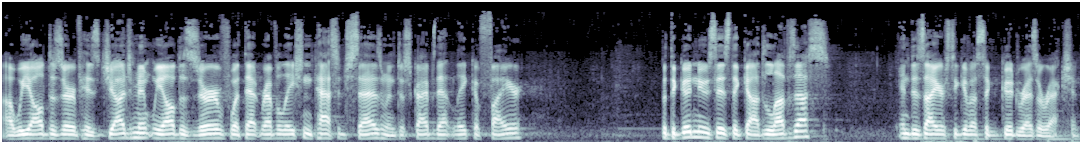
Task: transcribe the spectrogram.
Uh, we all deserve his judgment. We all deserve what that Revelation passage says when it describes that lake of fire. But the good news is that God loves us and desires to give us a good resurrection.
